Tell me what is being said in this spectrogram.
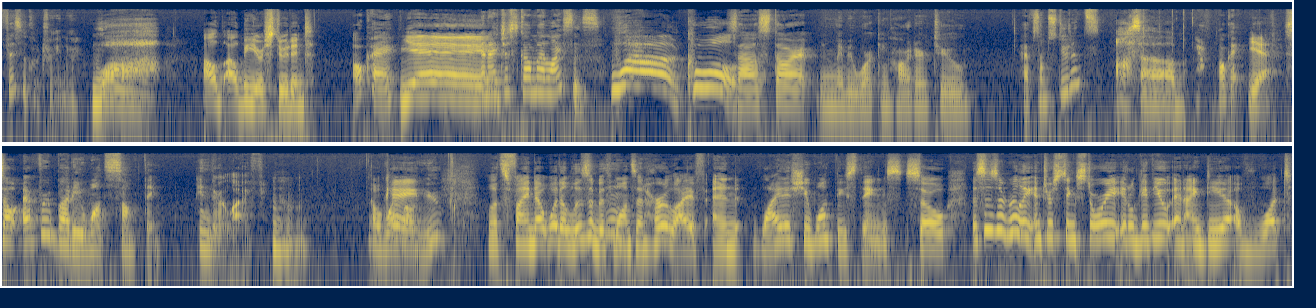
Physical trainer. Wow. I'll, I'll be your student. Okay. Yay! And I just got my license. wow, cool. So I'll start maybe working harder to have some students. awesome. Yeah. Okay. Yeah. So everybody wants something in their life. Okay. What about you? Let's find out what Elizabeth hmm. wants in her life and why does she want these things. So, this is a really interesting story. It'll give you an idea of what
